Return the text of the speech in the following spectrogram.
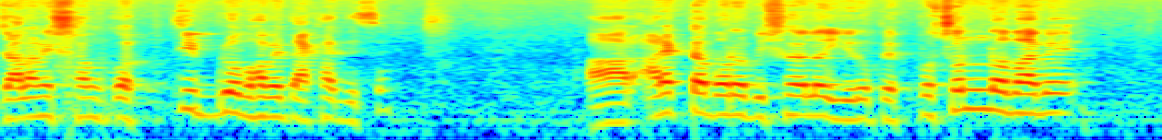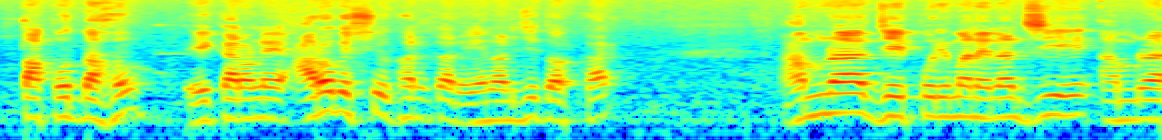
জ্বালানি সংকট তীব্রভাবে দেখা দিছে। আর আরেকটা বড় বিষয় হলো ইউরোপে প্রচণ্ডভাবে তাপদাহ। এই কারণে আরও বেশি ওখানকার এনার্জি দরকার। আমরা যে পরিমাণ এনার্জি আমরা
